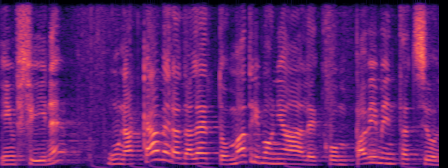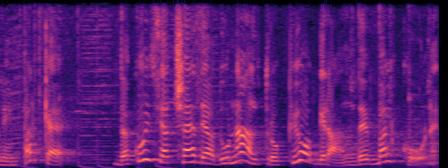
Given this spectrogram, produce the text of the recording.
Infine una camera da letto matrimoniale con pavimentazione in parquet da cui si accede ad un altro più grande balcone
